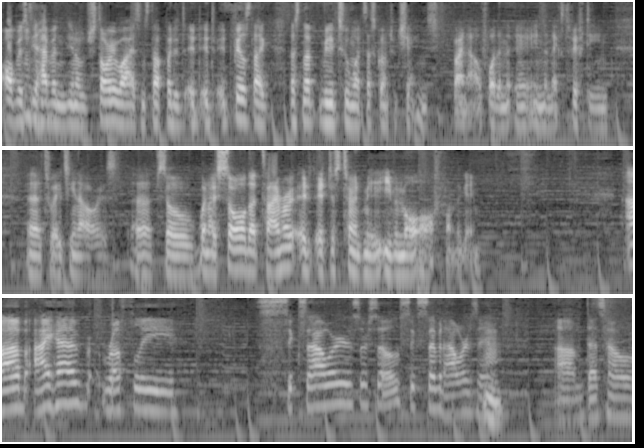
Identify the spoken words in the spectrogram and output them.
obviously haven't you know story wise and stuff, but it, it, it, it feels like there's not really too much that's going to change by now for the in the next 15 uh, to 18 hours. Uh, so when I saw that timer, it, it just turned me even more off from the game. Um, I have roughly six hours or so, six seven hours in. Um, that's how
